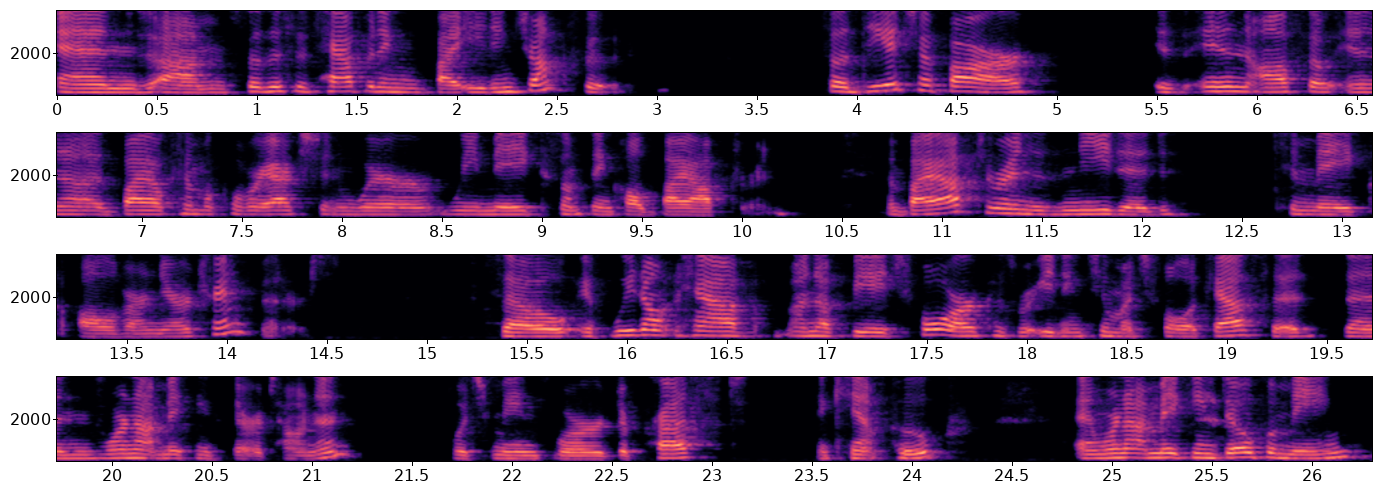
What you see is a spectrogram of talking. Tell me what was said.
And um, so this is happening by eating junk food. So DHFR is in also in a biochemical reaction where we make something called biopterin. And biopterin is needed to make all of our neurotransmitters. So if we don't have enough BH4 because we're eating too much folic acid, then we're not making serotonin, which means we're depressed and can't poop. And we're not making dopamine.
